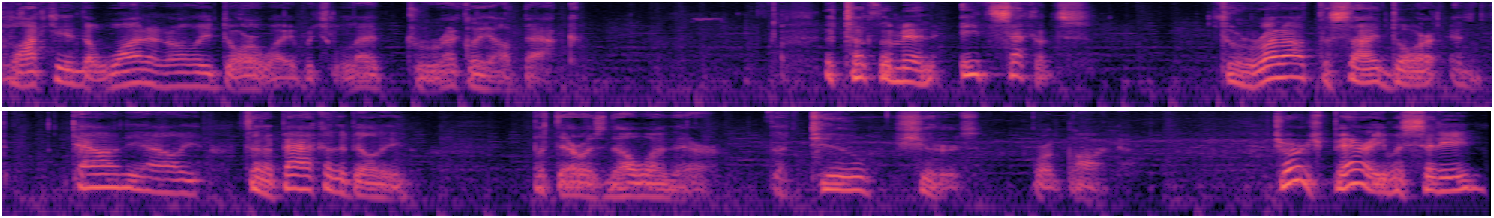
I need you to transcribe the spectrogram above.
blocking the one and only doorway which led directly out back. It took the men eight seconds to run out the side door and down the alley to the back of the building, but there was no one there. The two shooters were gone. George Berry was sitting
